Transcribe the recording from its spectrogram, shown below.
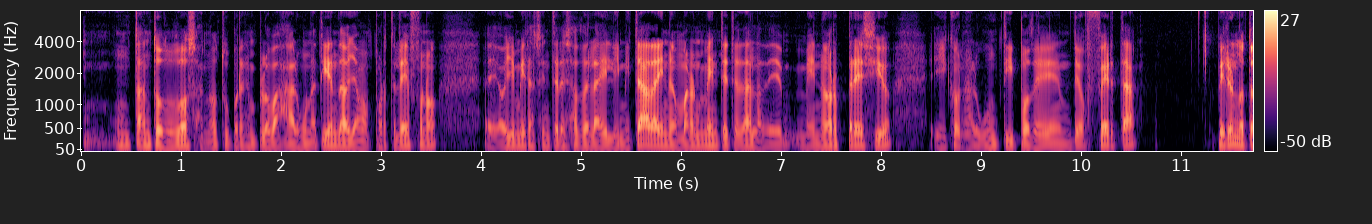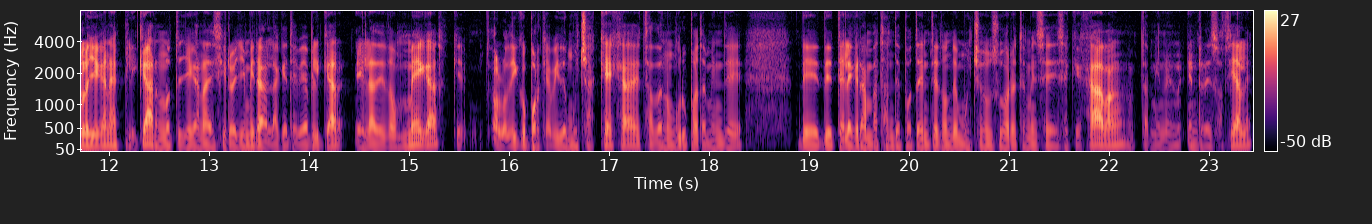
un tanto dudosas, ¿no? Tú, por ejemplo, vas a alguna tienda o llamas por teléfono, oye, mira, estoy interesado en la ilimitada y normalmente te da la de menor precio y con algún tipo de oferta pero no te lo llegan a explicar, no te llegan a decir, oye, mira, la que te voy a aplicar es la de 2 megas, que os lo digo porque ha habido muchas quejas, he estado en un grupo también de, Telegram bastante potente donde muchos usuarios también se, quejaban, también en, redes sociales.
